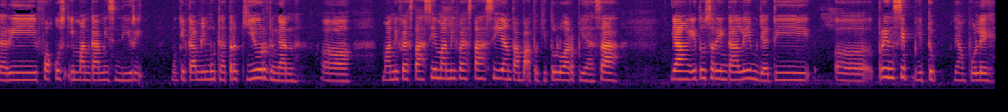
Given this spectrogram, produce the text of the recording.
dari fokus iman kami sendiri. Mungkin kami mudah tergiur dengan uh, manifestasi-manifestasi yang tampak begitu luar biasa yang itu sering kali menjadi uh, prinsip hidup yang boleh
